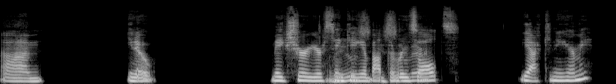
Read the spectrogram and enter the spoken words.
um, you know, make sure you're thinking Niels, about you the still there? results. Yeah. Can you hear me?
